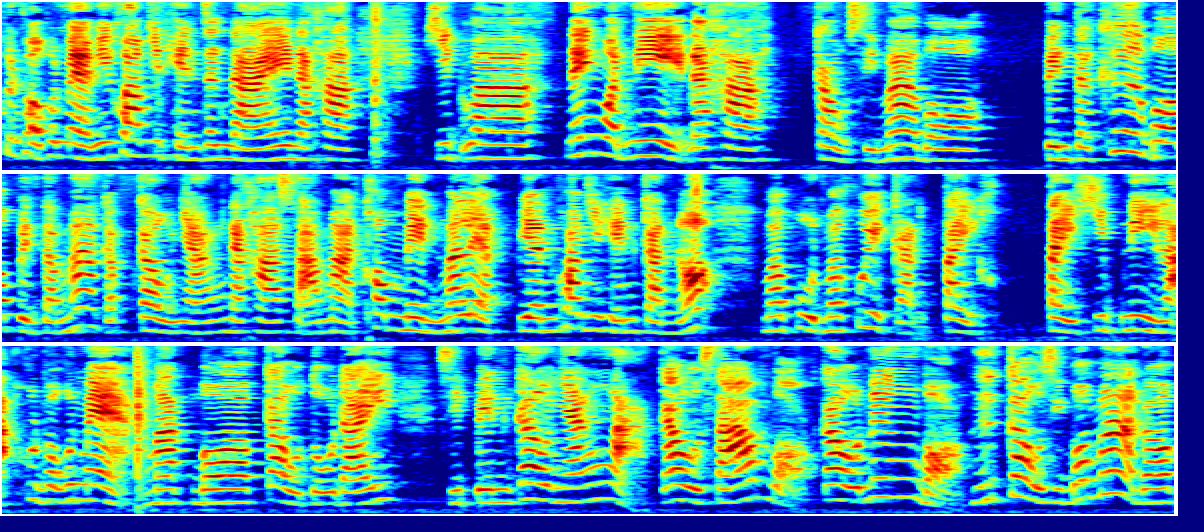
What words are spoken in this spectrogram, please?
คุณพ่อคุณแม่มีความคิดเห็นจังใดนะคะ คิดว่าในงวันนี้นะคะ เก่าสีมาบอเป็นตะคือบอเป็นตะมากับเก่ายังนะคะ สามารถคอมเมนต์มาแลกเปลี่ยนความคิดเห็นกันเนาะมาพูดมาคุยกันไต่ไต่คลิปนี้ละคุณพ่อคุณแม่มักบอเก่าโตใด สิเป็นเก้ายังล่ะเก้าสามบอกเก้าหนึ่งบอกหรือเก้าสิบ่มาดอก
